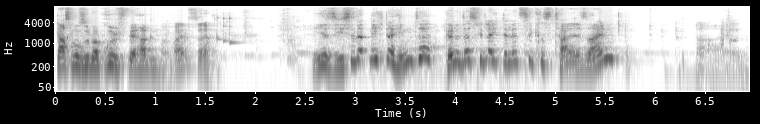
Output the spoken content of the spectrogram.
Das muss überprüft werden. Was meinst du? Hier, siehst du das nicht dahinter? Könnte das vielleicht der letzte Kristall sein? Nein.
